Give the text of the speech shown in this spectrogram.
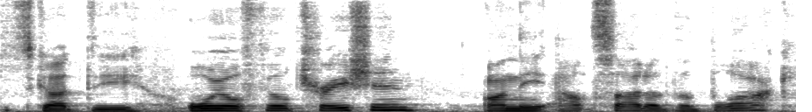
It's got the oil filtration on the outside of the block.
